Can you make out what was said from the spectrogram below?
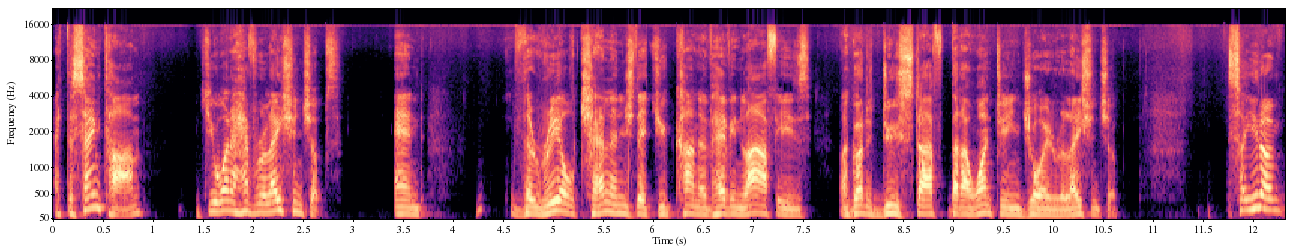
At the same time, you want to have relationships. And the real challenge that you kind of have in life is I got to do stuff, but I want to enjoy relationship. So, you know,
